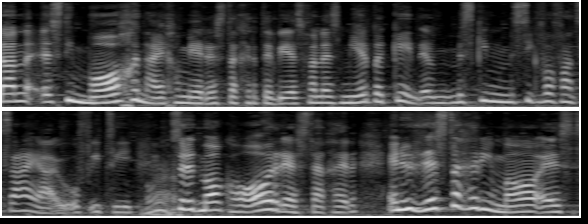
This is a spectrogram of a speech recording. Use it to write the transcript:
dan is die ma geneig om meer rustiger te wees want is meer bekend en miskien musiek waarvan sy hou of ietsie. Oh. So dit maak haar rustiger en hoe rustiger die ma is,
